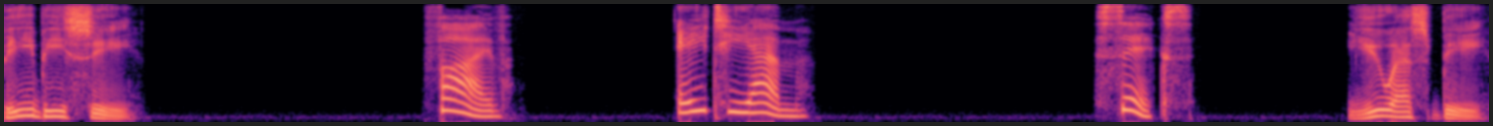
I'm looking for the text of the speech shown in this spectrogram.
BBC. 5, ATM. 6, USB.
